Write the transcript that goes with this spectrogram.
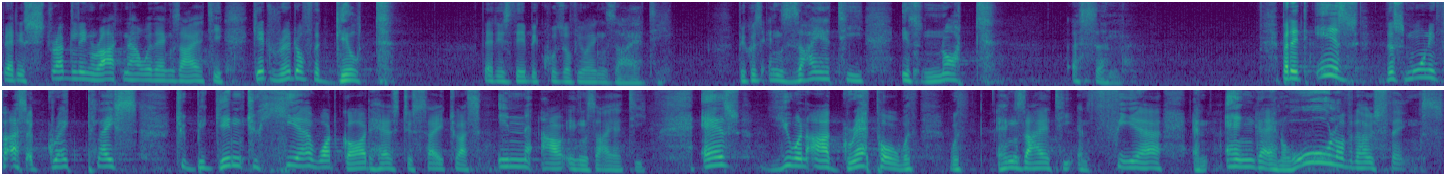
that is struggling right now with anxiety. Get rid of the guilt that is there because of your anxiety. Because anxiety is not a sin. But it is this morning for us a great place to begin to hear what God has to say to us in our anxiety. As you and I grapple with, with anxiety and fear and anger and all of those things,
